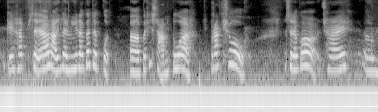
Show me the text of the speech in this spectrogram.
โอเคครับ เสร็จแล้วหลังจากนี้เราก็จะกดเอ่อไปที่ 3 ตัว structure เสร็จแล้วก็ใช้เอิ่ม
